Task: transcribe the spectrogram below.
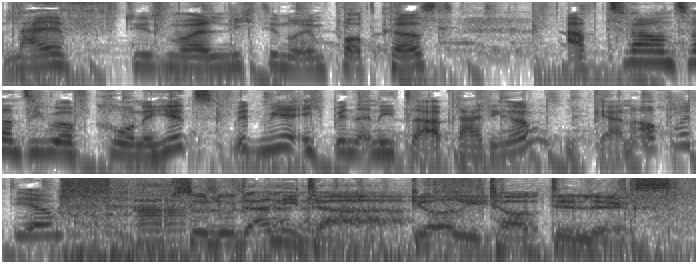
Live, diesmal nicht nur im Podcast. Ab 22 Uhr auf Krone Hit. Mit mir, ich bin Anita Ableidinger gerne auch mit dir. Absolut Anita, Girlie Talk Deluxe.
